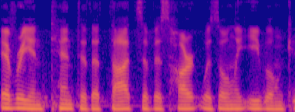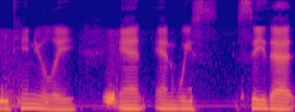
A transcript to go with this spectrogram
every intent of the thoughts of his heart was only evil and continually, and and we see that.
